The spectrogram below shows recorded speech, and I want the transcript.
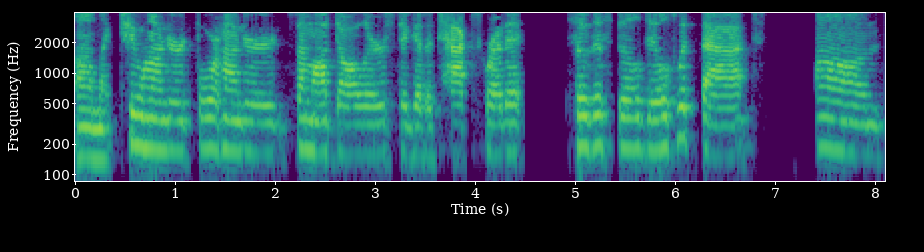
um, like 200, 400, some odd dollars to get a tax credit. So this bill deals with that. Um,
